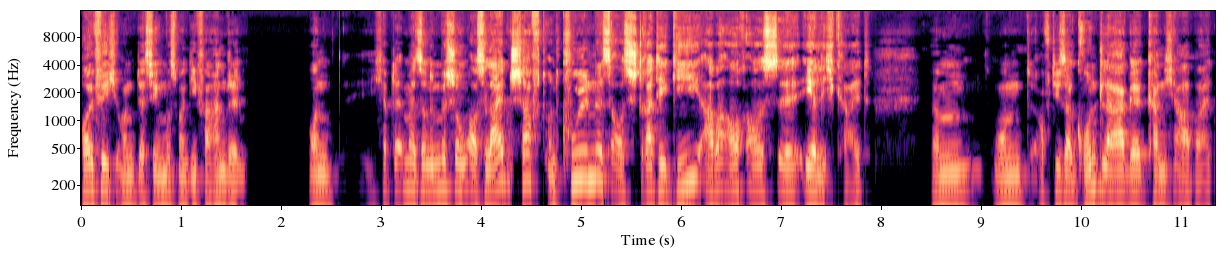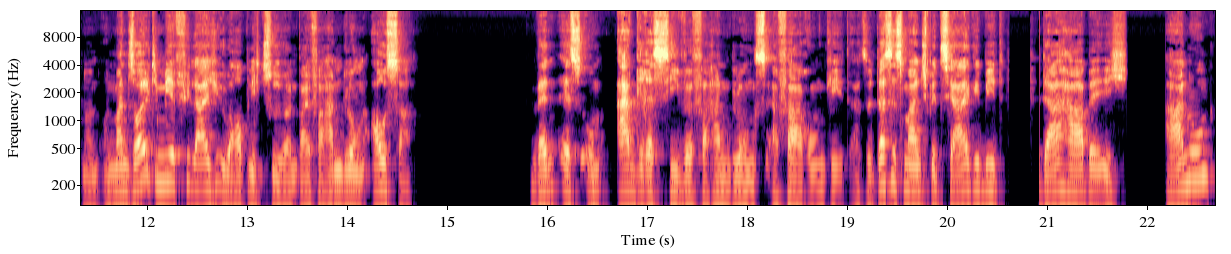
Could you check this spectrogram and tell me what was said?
häufig und deswegen muss man die verhandeln. Und ich habe da immer so eine Mischung aus Leidenschaft und Coolness, aus Strategie, aber auch aus äh, Ehrlichkeit. Ähm, und auf dieser Grundlage kann ich arbeiten. Und, und man sollte mir vielleicht überhaupt nicht zuhören bei Verhandlungen, außer wenn es um aggressive Verhandlungserfahrungen geht. Also das ist mein Spezialgebiet. Da habe ich Ahnung.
